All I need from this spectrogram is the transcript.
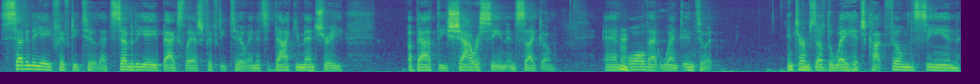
7852. That's 78 backslash 52. And it's a documentary about the shower scene in Psycho and all that went into it in terms of the way Hitchcock filmed the scene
